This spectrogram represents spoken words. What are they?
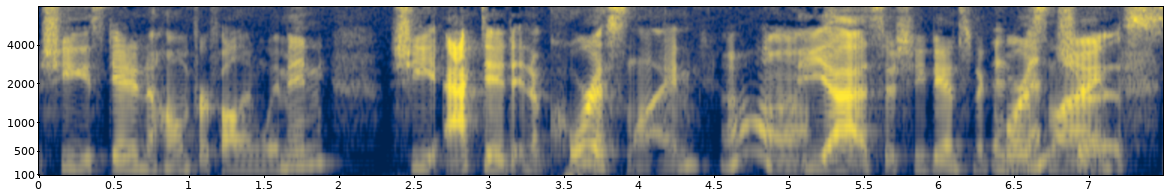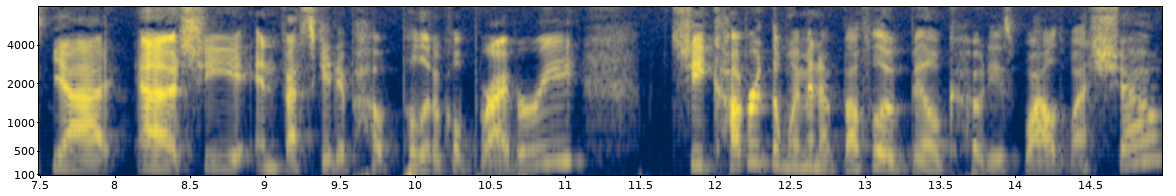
She stayed in a home for fallen women. She acted in a chorus line. Oh, Yeah, so she danced in a chorus line. Yeah, uh, she investigated po- political bribery. She covered the women of Buffalo Bill Cody's Wild West show,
